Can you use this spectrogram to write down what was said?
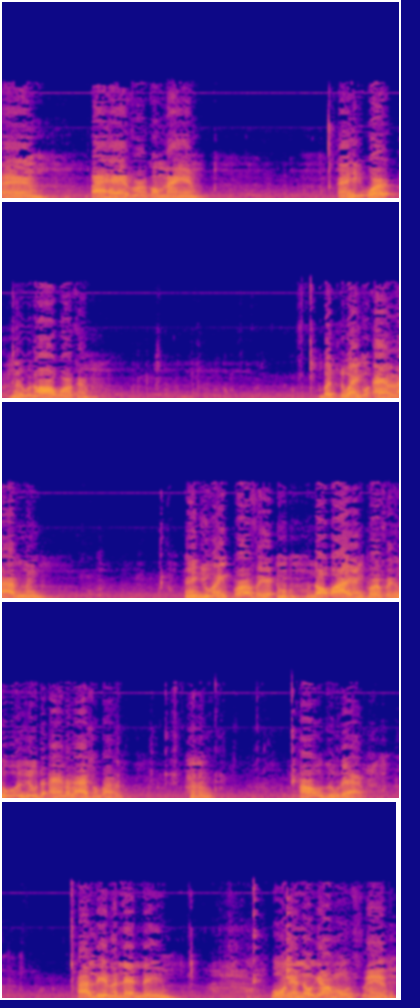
And I had Virgo man, and he worked. He was hard working. But you ain't gonna analyze me. And you ain't perfect. Nobody ain't perfect. Who is you to analyze somebody? I don't do that. I live and let live. Want to know y'all I'm on fan?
